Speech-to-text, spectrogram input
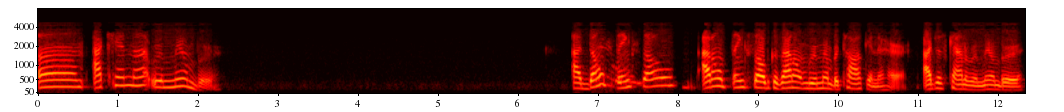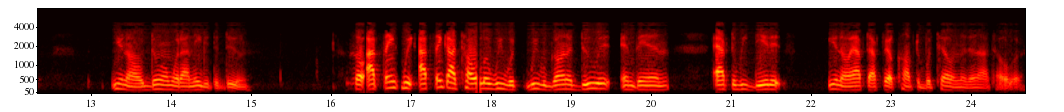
Um, I cannot remember. I don't think so. I don't think so because I don't remember talking to her. I just kind of remember, you know, doing what I needed to do. So I think we I think I told her we would we were gonna do it and then after we did it, you know, after I felt comfortable telling her, then I told her.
